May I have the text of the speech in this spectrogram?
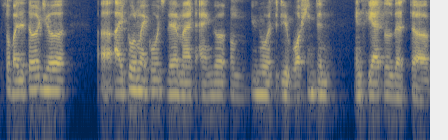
So by the third year, uh, I told my coach there, Matt Anger from University of Washington in Seattle, that uh,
